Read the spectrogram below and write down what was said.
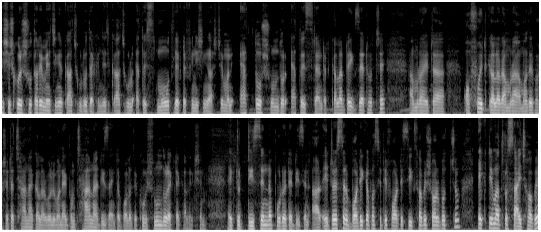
বিশেষ করে সুতারে ম্যাচিংয়ের কাজগুলো দেখেন যে কাজগুলো এত স্মুথলি একটা ফিনিশিং আসছে মানে এত সুন্দর, এত স্ট্যান্ডার্ড কালারটা এক্স্যাক্ট হচ্ছে, আমরা এটা অফ হোয়াইট কালার আমরা আমাদের ভাষায় এটা ছানা কালার বলি মানে একদম ছানা ডিজাইনটা বলা যায়। খুব সুন্দর একটা কালেকশন একটু ডিসেন্ট না, পুরো এটা ডিসেন্ট আর এই ড্রেসের বডি ক্যাপাসিটি ফর্টি সিক্স হবে সর্বোচ্চ, একটি মাত্র সাইজ হবে।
